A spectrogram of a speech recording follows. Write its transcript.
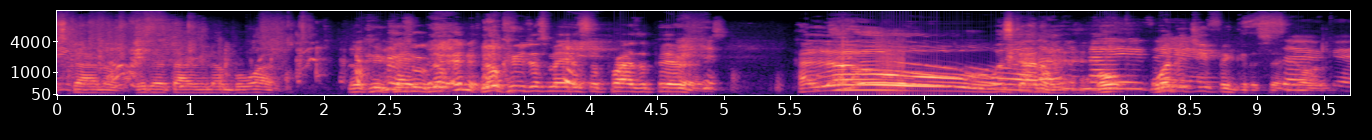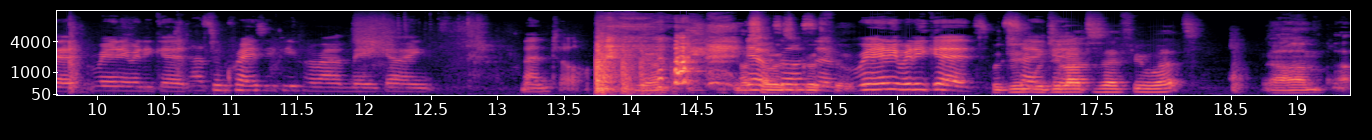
What's good. going on? Video diary number one. Look who came. Look, look who just made a surprise appearance. Hello. What's going on? was What, what did you think of the set? So Go good, really, really good. Had some crazy people around me going mental. Yeah, yeah, it was awesome. Really, really good. Would you so Would you good. like to say a few words? Um, I-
